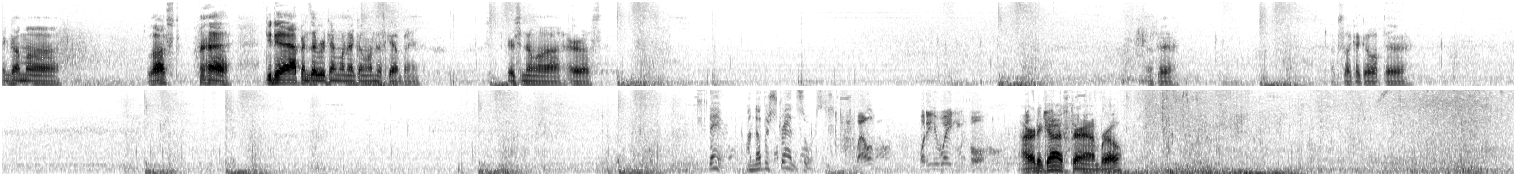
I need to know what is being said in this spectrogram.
Think I'm uh lost? Dude, it happens every time when I go on this campaign. There's no uh arrows. Okay. Looks like I go up there. There, another strand source. Well, what are you waiting for? I already got a strand, bro.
